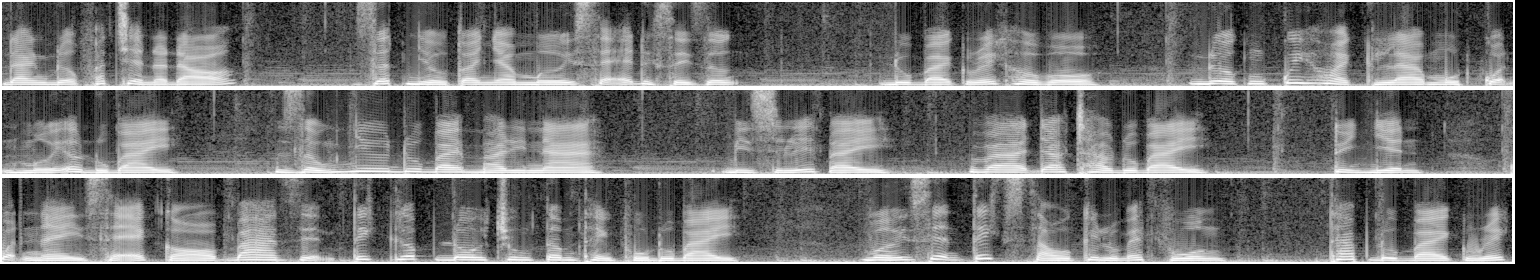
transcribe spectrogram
đang được phát triển ở đó. Rất nhiều tòa nhà mới sẽ được xây dựng. Dubai Creek Herbal được quy hoạch là một quận mới ở Dubai, giống như Dubai Marina, Business Bay và Downtown Dubai. Tuy nhiên, quận này sẽ có 3 diện tích gấp đôi trung tâm thành phố Dubai. Với diện tích 6 km vuông, tháp Dubai Creek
